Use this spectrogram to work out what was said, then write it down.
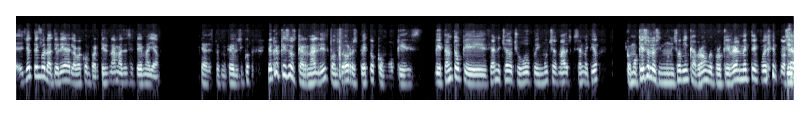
Eh, yo tengo la teoría, la voy a compartir nada más de ese tema ya. Ya después me cae el hocico. Yo creo que esos carnales, con todo respeto, como que de tanto que se han echado chubupo y muchas madres que se han metido, como que eso los inmunizó bien cabrón, güey, porque realmente fue, o sea,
